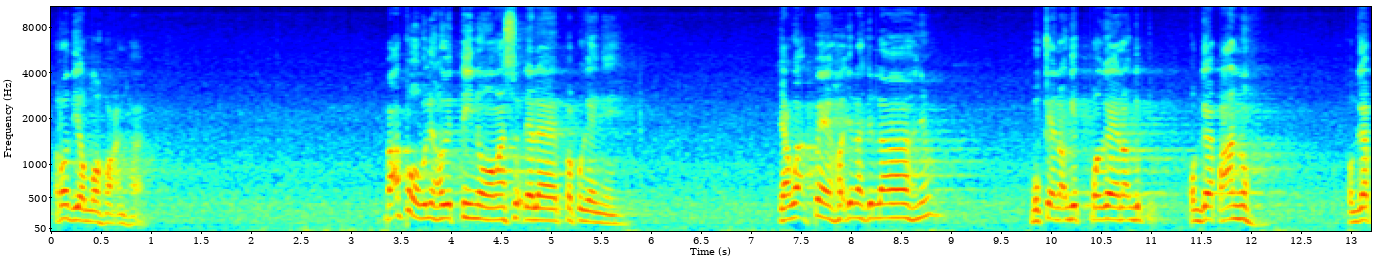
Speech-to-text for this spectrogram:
radhiyallahu anha. Apa boleh orang Tino masuk dalam peperangan? Jawab apa? Hak jelas-jelasnya. Bukan nak pergi perang, nak pergi pegang panuh Pegang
